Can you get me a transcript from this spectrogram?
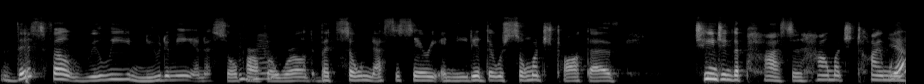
this felt really new to me in a soap opera world, but so necessary and needed. There was so much talk of changing the past and how much time we Yeah.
